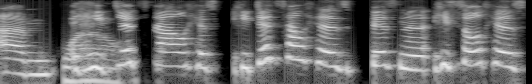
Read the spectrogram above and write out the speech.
um, wow. he did sell his he did sell his business. He sold his.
